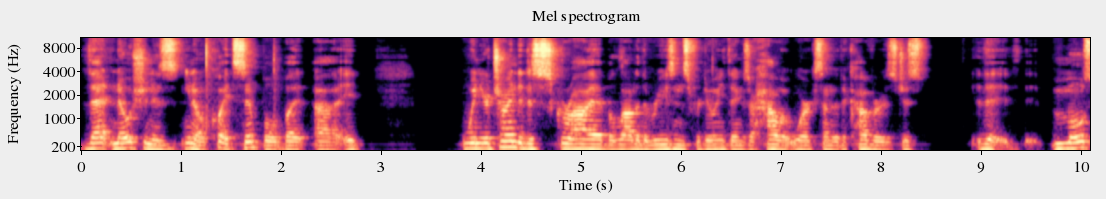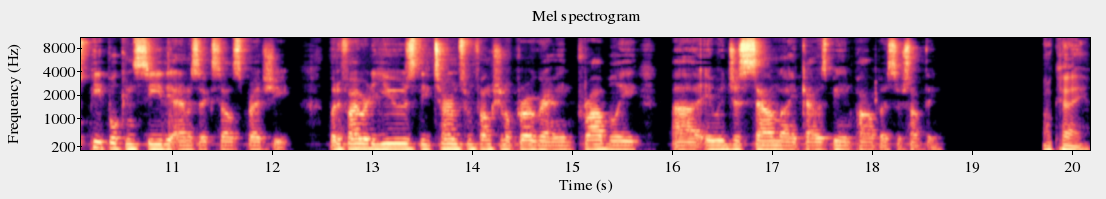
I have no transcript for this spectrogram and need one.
that notion is you know quite simple, but uh, it when you're trying to describe a lot of the reasons for doing things or how it works under the covers, just the most people can see the MS Excel spreadsheet. But if I were to use the terms from functional programming, probably uh, it would just sound like I was being pompous or something. Okay.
